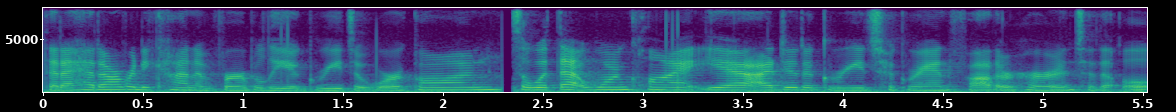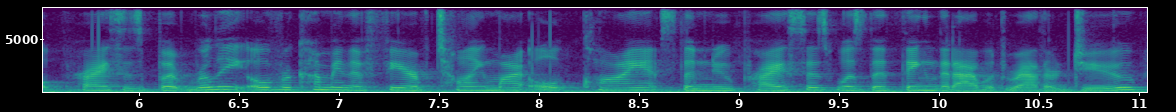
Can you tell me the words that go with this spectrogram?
that I had already kind of verbally agreed to work on. So, with that one client, yeah, I did agree to grandfather her into the old prices, but really overcoming the fear of telling my old clients the new prices was the thing that I would rather do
